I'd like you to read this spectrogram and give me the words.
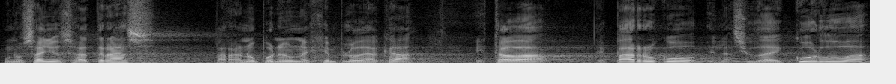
Unos años atrás, para no poner un ejemplo de acá, estaba de párroco en la ciudad de Córdoba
